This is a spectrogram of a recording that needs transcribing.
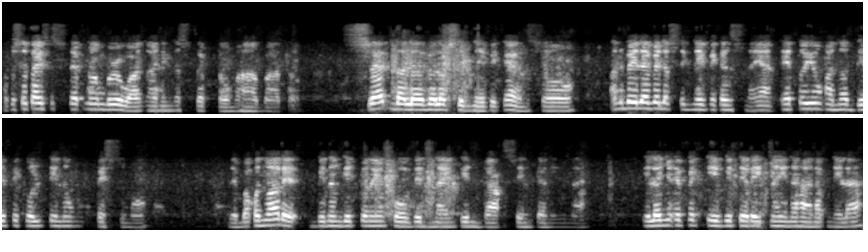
tapos na tayo sa step number 1, anim na step to, mahaba to. Set the level of significance. So, ano ba yung level of significance na yan? Ito yung ano, difficulty ng test mo. Diba? Kunwari, binanggit ko na yung COVID-19 vaccine kanina. Ilan yung effectivity rate na hinahanap nila?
